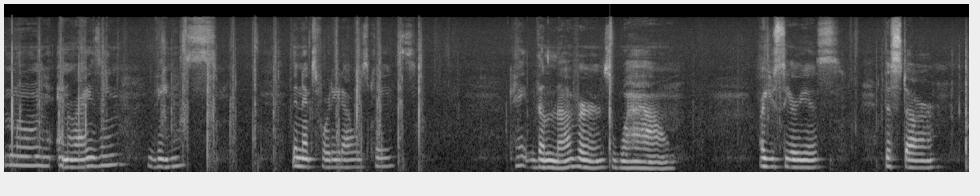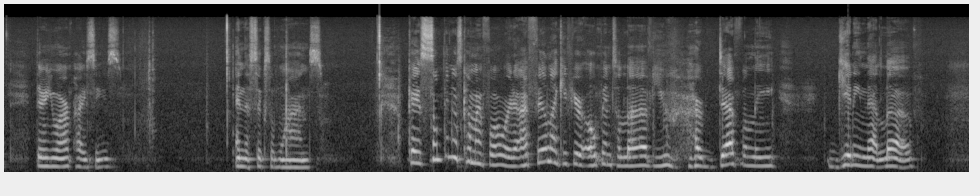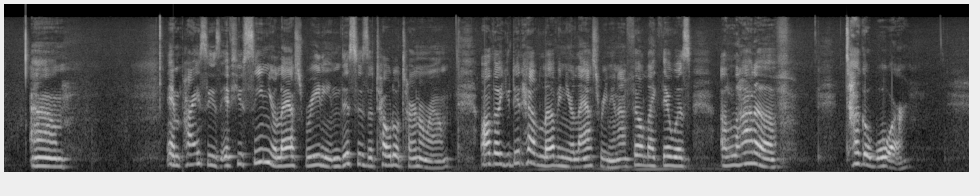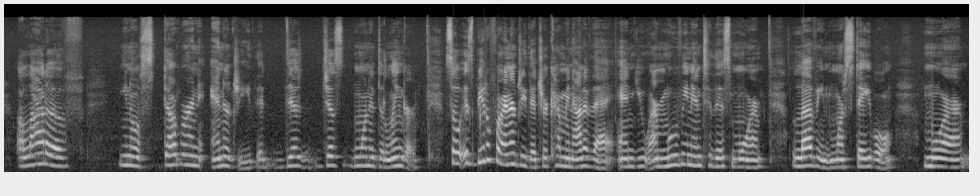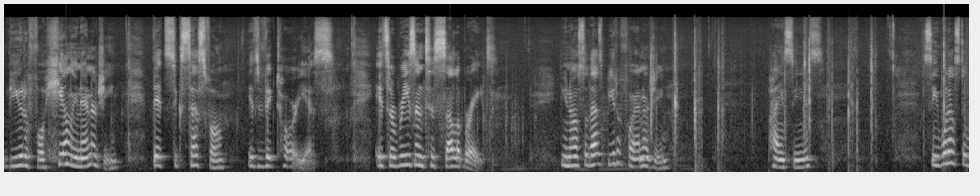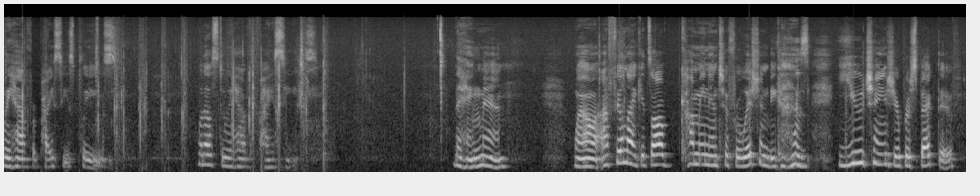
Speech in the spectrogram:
Moon, and Rising. Venus. The next 48 hours, please. Okay, the lovers. Wow. Are you serious? The star. There you are, Pisces. And the Six of Wands. Okay, something is coming forward. I feel like if you're open to love, you are definitely getting that love. Um, and Pisces, if you've seen your last reading, this is a total turnaround. Although you did have love in your last reading, I felt like there was a lot of tug of war. A lot of you know, stubborn energy that just wanted to linger. So it's beautiful energy that you're coming out of that and you are moving into this more loving, more stable, more beautiful, healing energy that's successful. It's victorious. It's a reason to celebrate. You know, so that's beautiful energy. Pisces. See, what else do we have for Pisces, please? What else do we have for Pisces? The Hangman. Wow, I feel like it's all coming into fruition because you changed your perspective.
